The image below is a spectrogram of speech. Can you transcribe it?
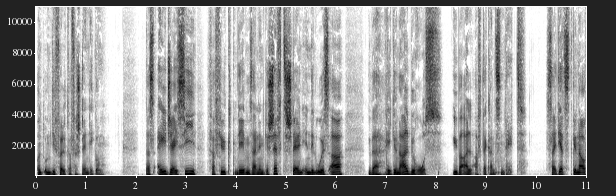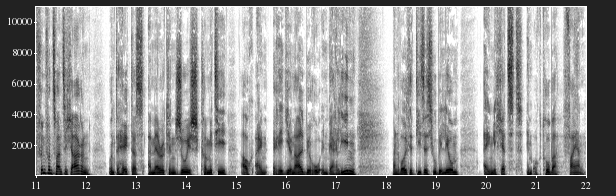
und um die Völkerverständigung. Das AJC verfügt neben seinen Geschäftsstellen in den USA über Regionalbüros überall auf der ganzen Welt. Seit jetzt genau 25 Jahren unterhält das American Jewish Committee auch ein Regionalbüro in Berlin. Man wollte dieses Jubiläum eigentlich jetzt im Oktober feiern.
